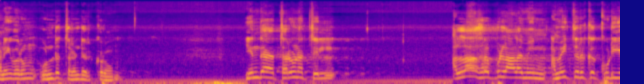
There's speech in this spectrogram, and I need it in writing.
அனைவரும் ஒன்று திரண்டிருக்கிறோம். இந்த தருணத்தில் அல்லாஹ் ரபுல் ஆலமீன் அமைத்திருக்கக்கூடிய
